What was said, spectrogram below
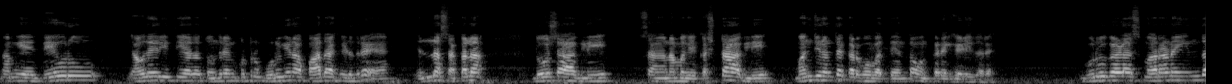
ನಮಗೆ ದೇವರು ಯಾವುದೇ ರೀತಿಯಾದ ತೊಂದರೆಯನ್ನು ಕೊಟ್ಟರು ಗುರುವಿನ ಪಾದ ಹಿಡಿದ್ರೆ ಎಲ್ಲ ಸಕಲ ದೋಷ ಆಗ್ಲಿ ನಮಗೆ ಕಷ್ಟ ಆಗ್ಲಿ ಮಂಜಿನಂತೆ ಕರ್ಗೋಗತ್ತೆ ಅಂತ ಒಂದ್ ಕಡೆಗೆ ಹೇಳಿದ್ದಾರೆ. ಗುರುಗಳ ಸ್ಮರಣೆಯಿಂದ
